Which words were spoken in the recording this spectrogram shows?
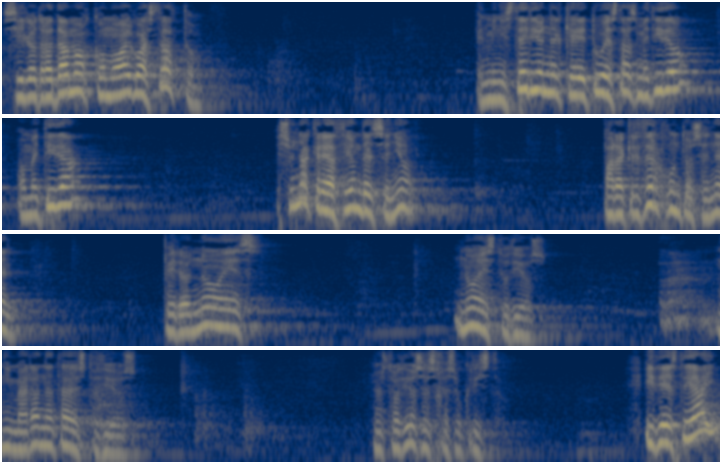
si lo tratamos como algo abstracto. El ministerio en el que tú estás metido o metida es una creación del Señor para crecer juntos en Él, pero no es no es tu Dios, ni Maránata es tu Dios. Nuestro Dios es Jesucristo. Y desde ahí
